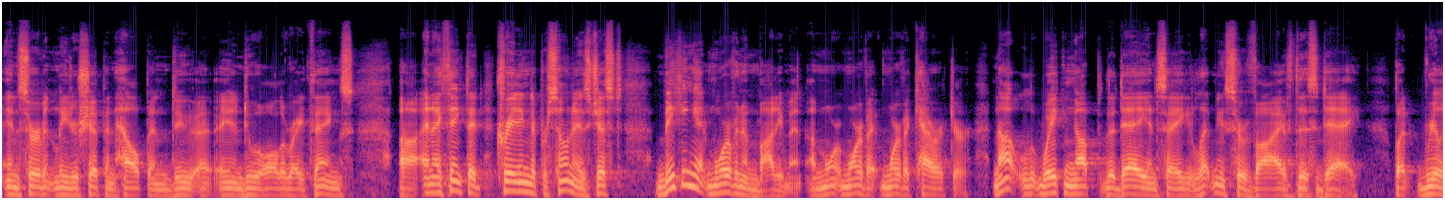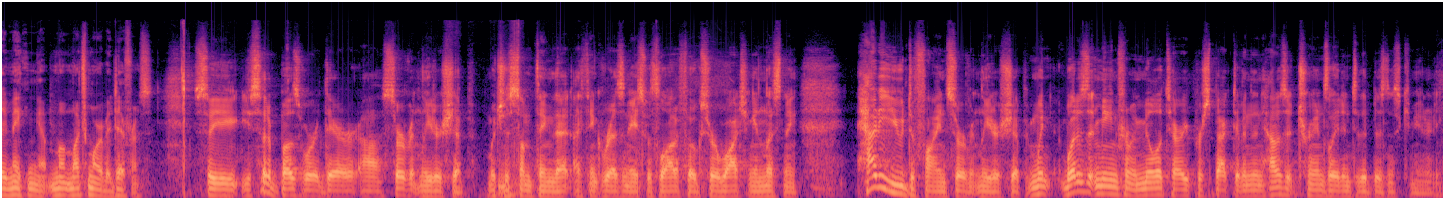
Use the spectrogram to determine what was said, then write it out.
in, servant leadership and help and do uh, and do all the right things. Uh, and I think that creating the persona is just making it more of an embodiment, a more more of a more of a character, not waking up the day and saying, "Let me survive this day." But really making a much more of a difference. So you, you said a buzzword there, uh, servant leadership, which is something that I think resonates with a lot of folks who are watching and listening. How do you define servant leadership? And when, what does it mean from a military perspective, and then how does it translate into the business community?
